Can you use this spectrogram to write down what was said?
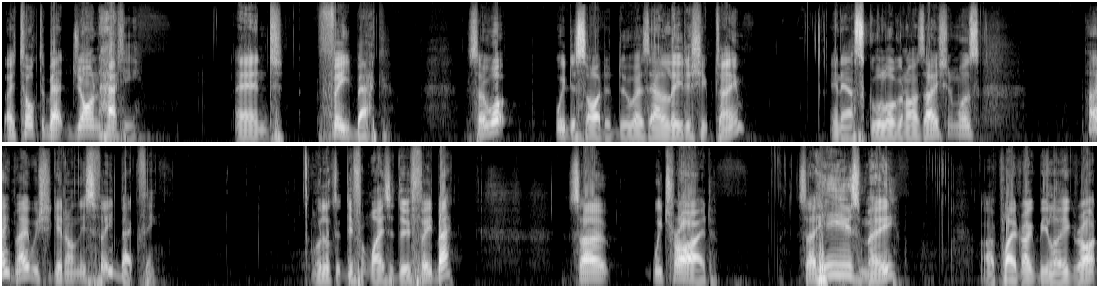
they talked about John Hattie and feedback. So, what we decided to do as our leadership team in our school organisation was hey, maybe we should get on this feedback thing. We looked at different ways to do feedback. So, we tried. So, here's me. I played rugby league, right?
